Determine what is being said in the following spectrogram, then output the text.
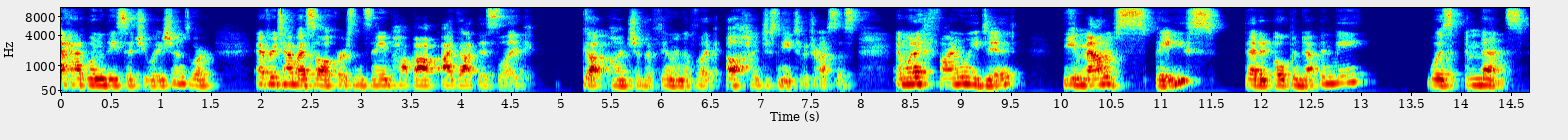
had one of these situations where every time I saw a person's name pop up, I got this like gut punch of a feeling of like, oh, I just need to address this. And when I finally did, the amount of space that it opened up in me was immense.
